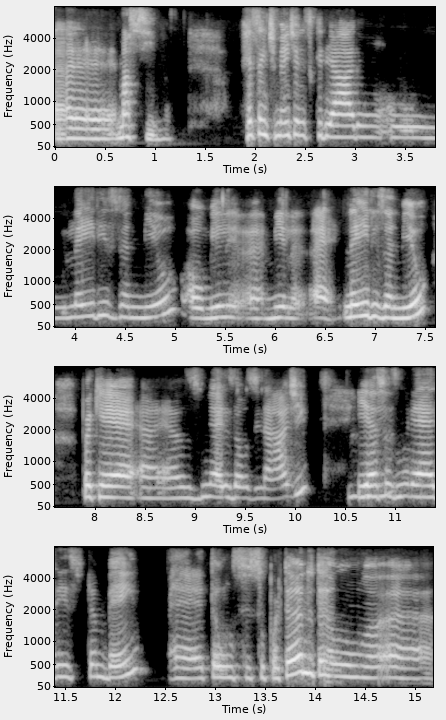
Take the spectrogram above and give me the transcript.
é, massiva. Recentemente eles criaram o Ladies and Mill, ou Mil, é, Mil, é, Ladies and Mill, porque é, é as mulheres da usinagem, uhum. e essas mulheres também estão é, se suportando, estão uh, ah,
